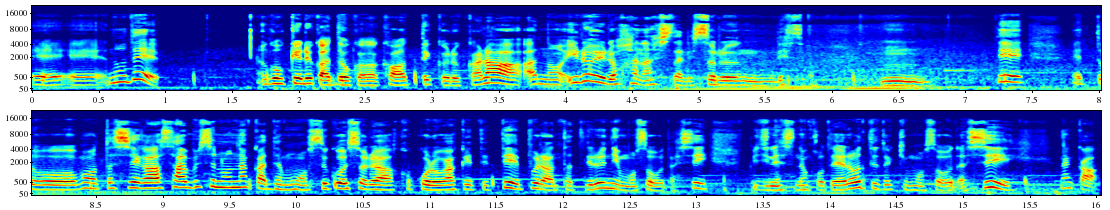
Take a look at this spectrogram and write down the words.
えー、ので動けるかどうかが変わってくるからあのいろいろ話したりするんですよ、うん、で、えっとまあ、私がサービスの中でもすごいそれは心がけててプラン立てるにもそうだしビジネスのことやろうっていう時もそうだしなんか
